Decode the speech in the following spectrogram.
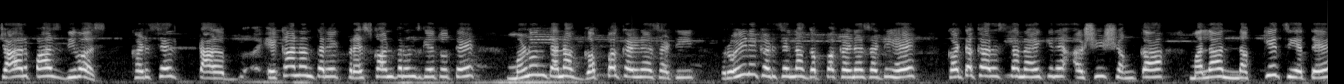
चार पाच दिवस खडसे एकानंतर एक प्रेस कॉन्फरन्स घेत होते. म्हणून त्यांना गप्प करण्यासाठी रोहिणी खडसेंना गप्प करण्यासाठी हे कटकारस्थान आहे की नाही अशी शंका मला नक्कीच येते.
